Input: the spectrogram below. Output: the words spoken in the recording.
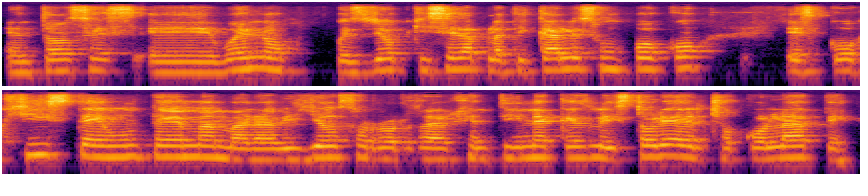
Entonces, eh, bueno, pues yo quisiera platicarles un poco. Escogiste un tema maravilloso, Rosa Argentina, que es la historia del chocolate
